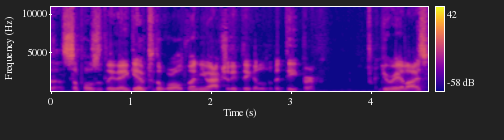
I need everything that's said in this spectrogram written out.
uh, supposedly they give to the world. When you actually dig a little bit deeper, you realize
